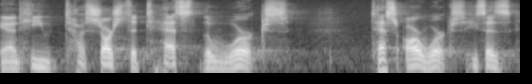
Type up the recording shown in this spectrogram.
And he t- starts to test the works, test our works. He says,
